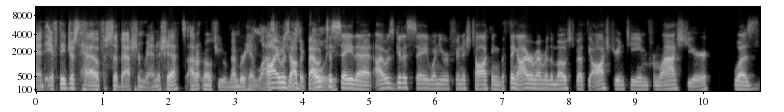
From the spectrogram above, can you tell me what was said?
And if they just have Sebastian Wraneschitz, I don't know if you remember him last I was he about to say that. I was gonna say when you were finished talking, the thing I remember the most about the Austrian team from last year was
